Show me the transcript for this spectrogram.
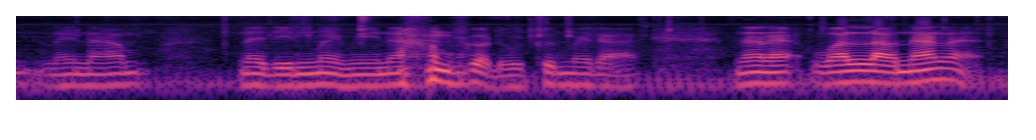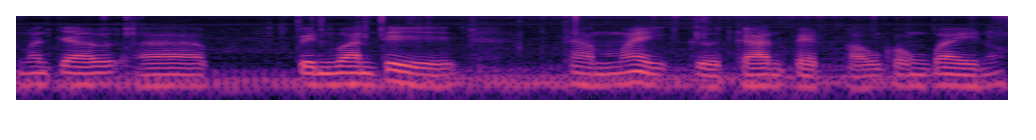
ำในน้ำในดินไม่มีน้ำก็ดูดขึ้นไม่ได้นั่นแหละวันเหล่านั้นแหละมันจะเป็นวันที่ทำให้เกิดการแผดเผาของใบเนาะ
